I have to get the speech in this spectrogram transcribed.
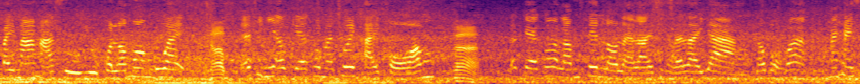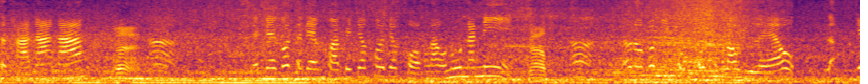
ไปมาหาสู่อยู่คนละห้องด้วย ครับ แล้วทีนี้เอาแกเข้ามาช่วยขายของ อ่า แล้วแกก็ล้ำเส้นเราหลาย ๆ สิ่งหลาย ๆ อย่าง เราบอกว่าไม่ให้สถานะนะอ่า อ่าแต่แกก็แสดงความเป็นเจ้าเข้าเจ้าของเรานู่นนั่นนี่ครับอ่าแล้วเราก็มีคนคนของเราอยู่แล้วแล้วแก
